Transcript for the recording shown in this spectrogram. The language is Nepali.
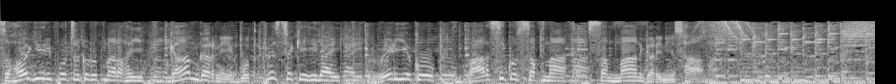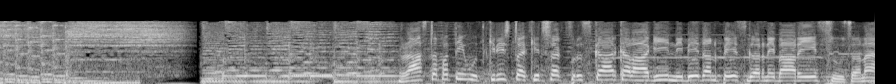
सहयोगी रिपोर्टरको रूपमा रही काम गर्ने उत्कृष्ट केहीलाई रेडियोको वार्षिक उत्सवमा सम्मान गरिनेछ। राष्ट्रपति उत्कृष्ट कृषक पुरस्कारका लागि निवेदन पेश गर्ने बारे सूचना।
